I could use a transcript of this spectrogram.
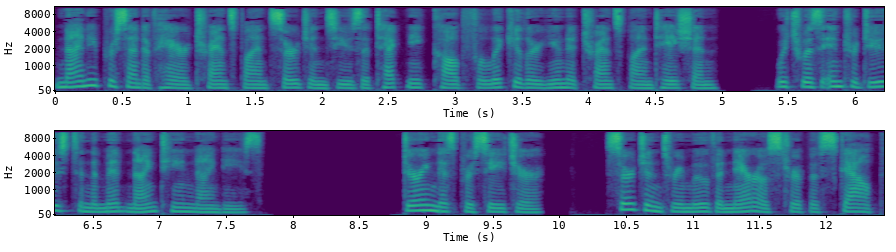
90% of hair transplant surgeons use a technique called follicular unit transplantation, which was introduced in the mid 1990s. During this procedure, Surgeons remove a narrow strip of scalp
